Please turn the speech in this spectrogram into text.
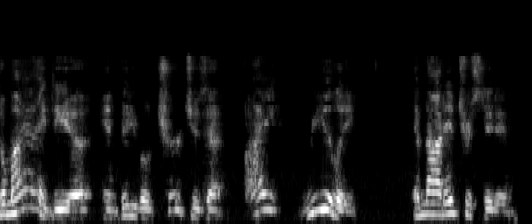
So my idea in Video Church is that I really am not interested in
